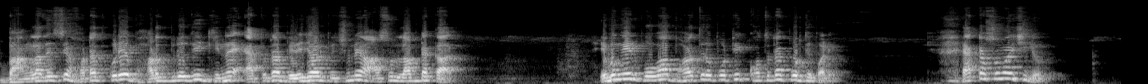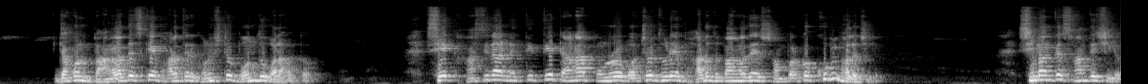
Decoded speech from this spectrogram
বাংলাদেশে হঠাৎ করে ভারত বিরোধী ঘৃণা এতটা বেড়ে যাওয়ার পিছনে আসল লাভটা কার? এবং এর প্রভাব ভারতের ওপর ঠিক কতটা পড়তে পারে? একটা সময় ছিল যখন বাংলাদেশকে ভারতের ঘনিষ্ঠ বন্ধু বলা হতো। শেখ হাসিনার নেতৃত্বে টানা পনেরো বছর ধরে ভারত বাংলাদেশ সম্পর্ক খুবই ভালো ছিল। সীমান্তে শান্তি ছিল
